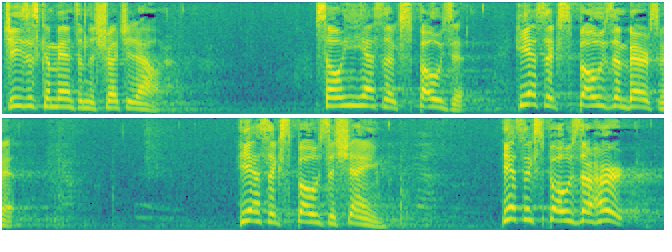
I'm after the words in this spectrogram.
Jesus commands him to stretch it out. So he has to expose it. He has to expose the embarrassment. He has to expose the shame. He has to expose the hurt.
